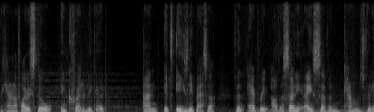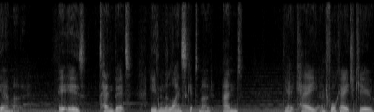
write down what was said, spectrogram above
the Canon R5 is still incredibly good. And it's easily better than every other Sony a7 camera's video mode. It is 10-bit, even in the line skipped mode, and the 8K and 4K HQ,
